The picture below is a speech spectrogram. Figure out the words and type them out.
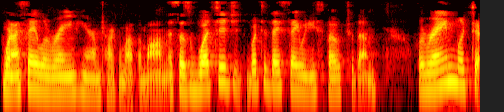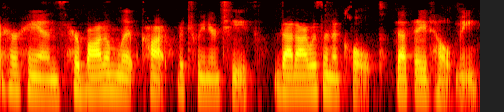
when I say Lorraine here, I'm talking about the mom. It says, what did, you- what did they say when you spoke to them? Lorraine looked at her hands, her bottom lip caught between her teeth, that I was in a cult, that they'd help me.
